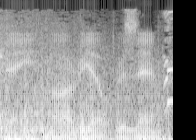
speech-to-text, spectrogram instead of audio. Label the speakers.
Speaker 1: DJ Mario presents.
